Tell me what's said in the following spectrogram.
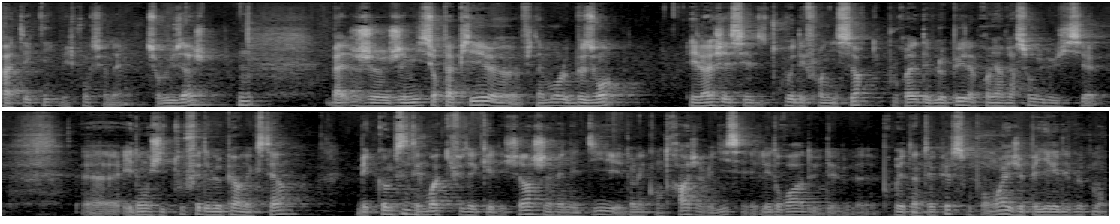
pas techniques, mais fonctionnels, sur l'usage. Mmh. Bah, j'ai mis sur papier euh, finalement le besoin. Et là, j'ai essayé de trouver des fournisseurs qui pourraient développer la première version du logiciel. Euh, et donc, j'ai tout fait développer en externe. Mais comme c'était mm. moi qui faisais le cahier des charges, j'avais dit, et dans les contrats, j'avais dit, c'est les droits de, propriété intellectuelle sont pour moi et j'ai payé les développements.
